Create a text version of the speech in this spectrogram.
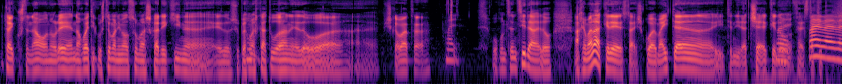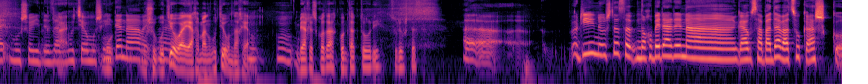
Eta ikusten da, onore, eh? norbait ikusten mani mauzu maskarekin, edo supermerkatuan, edo uh, pixka bat, Bai. Urruntzen zira, edo, ahemanak ere, ez da, eskua emaiten, iten dira txek, edo, bai. festak. Bai, bai, bai, muso idezak, bai. gutxeo muso iten da. Bai. Muso gutxeo, bai, aheman gutxeo, ondarean. Mm, mm. Da, kontaktu hori, zure ustez? Uh, hori, ustez, norberaren uh, gauza bada batzuk asko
